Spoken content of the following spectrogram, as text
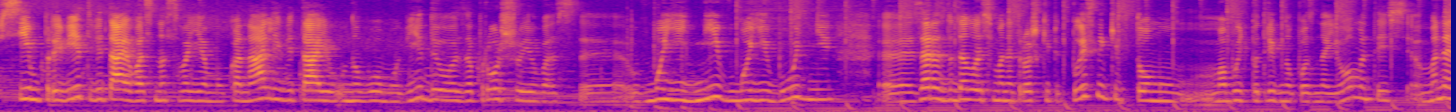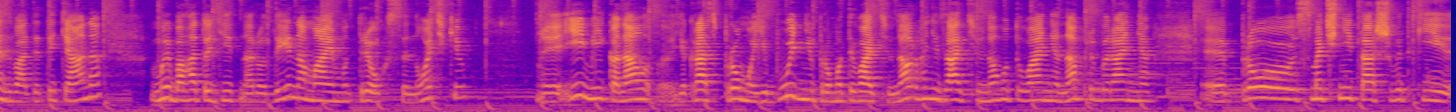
Всім привіт! Вітаю вас на своєму каналі. Вітаю у новому відео. Запрошую вас е, в мої дні, в мої будні. Е, Зараз додалось в мене трошки підписників, тому, мабуть, потрібно познайомитись. Мене звати Тетяна. Ми багатодітна родина, маємо трьох синочків. Е, І мій канал якраз про мої будні, про мотивацію на організацію, на готування, на прибирання, про смачні та швидкі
